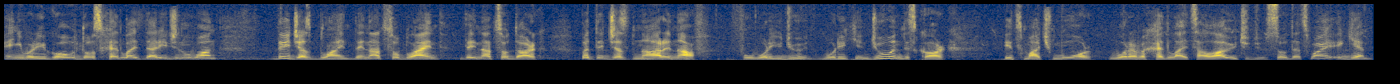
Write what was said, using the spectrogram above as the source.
anywhere you go, those headlights, the original one, they just blind. They're not so blind, they're not so dark, but they're just not enough for what you're doing, what you can do in this car it's much more whatever headlights allow you to do. So that's why, again,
